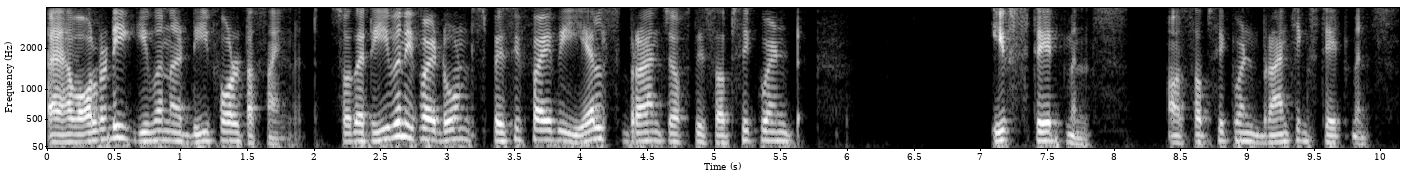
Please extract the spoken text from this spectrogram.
i have already given a default assignment. So that even if i don't specify the else branch of the subsequent if statements or subsequent branching statements,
